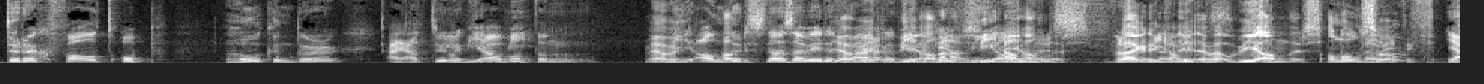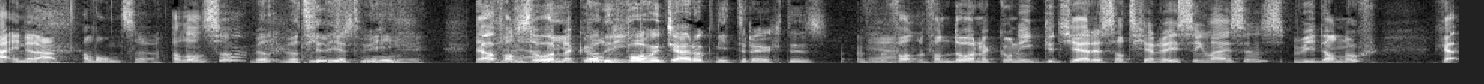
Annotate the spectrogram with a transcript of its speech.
terugvalt op Hulkenberg. Ah ja, tuurlijk, wie- ja, want dan... Ja, wie anders? Dat is dan weer de Ja, vraag wie, wie anders? Wie Wie anders? anders? Vraag, ik, wel, wie anders? Alonso? Ja, inderdaad. Alonso. Alonso? Wil, wilt je die Liefst het niet. weten? Ja, Van Ja. Doorn ik wil die volgend jaar ook niet terug, dus... Ja. Van, van Doorn kon niet. Gutierrez had geen racing license. Wie dan nog? Ga-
